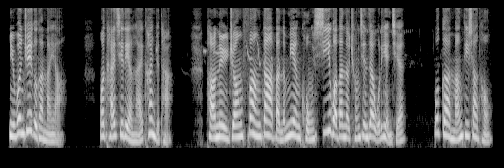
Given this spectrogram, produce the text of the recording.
你问这个干嘛呀？我抬起脸来看着他，他那张放大版的面孔西瓜般的呈现在我的眼前，我赶忙低下头，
